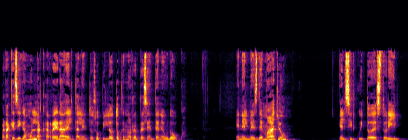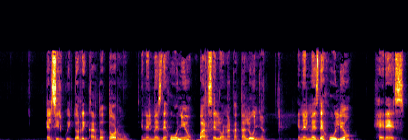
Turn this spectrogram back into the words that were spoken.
para que sigamos la carrera del talentoso piloto que nos representa en Europa. En el mes de mayo, el circuito de Estoril, el circuito Ricardo Tormo. En el mes de junio, Barcelona-Cataluña. En el mes de julio, Jerez.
